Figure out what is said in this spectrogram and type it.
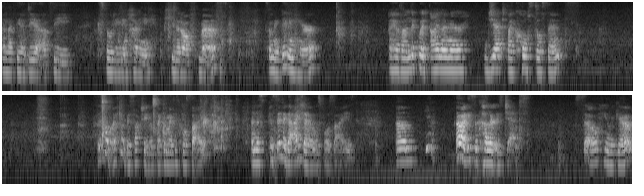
I like the idea of the exfoliating honey peel it off mask. Something big in here. I have a liquid eyeliner jet by Coastal Scents. This one, I think this actually looks like it might be full size. And this Pacifica eyeshadow was full size. Um, yeah. Oh, I guess the color is jet. So, here we go.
